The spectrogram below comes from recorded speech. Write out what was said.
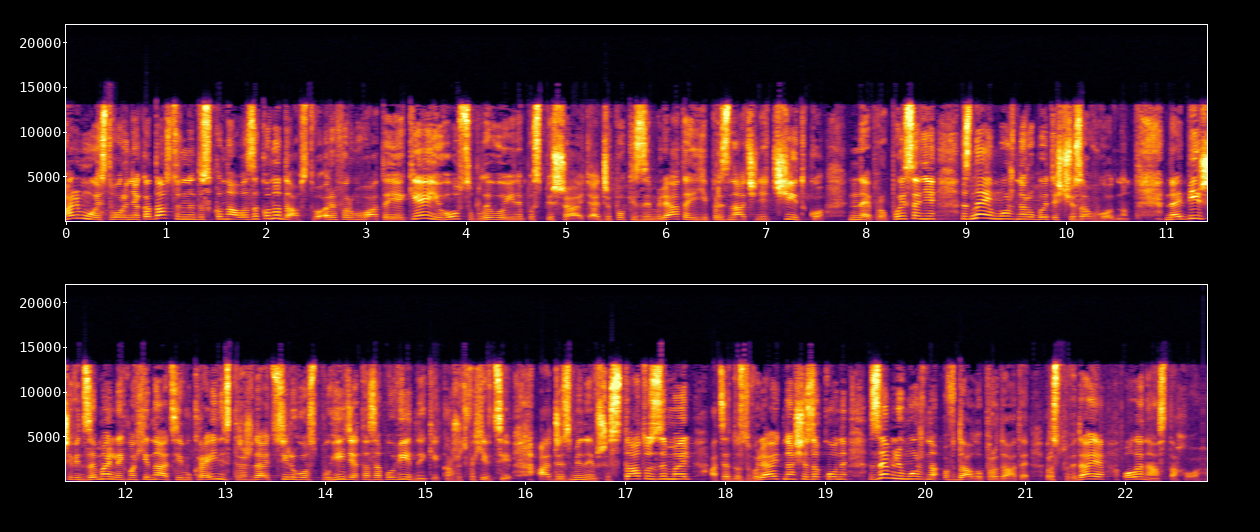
Гальмує створення кадастру недосконале законодавство, реформувати яке його особливо і не поспішають. Адже поки земля та її призначення чітко не прописані, з нею можна робити що завгодно. Найбільше від земельних махінацій в Україні страждають сільгоспугіддя та заповідники, кажуть фахівці. Адже змінивши статус земель, а це дозволяють наші закони, землю можна вдало продати, розповідає Олена Астахова.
